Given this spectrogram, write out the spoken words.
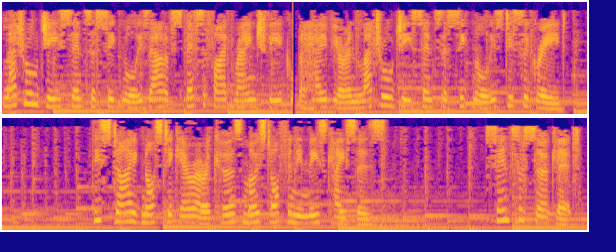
Lateral G sensor signal is out of specified range vehicle behavior and lateral G sensor signal is disagreed. This diagnostic error occurs most often in these cases. Sensor circuit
